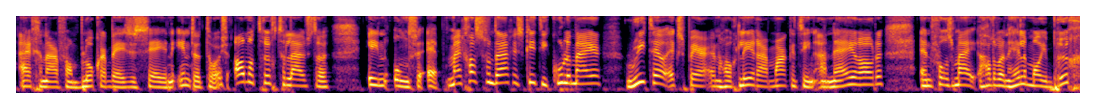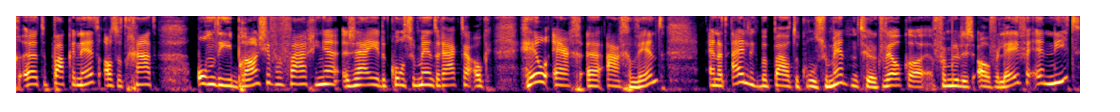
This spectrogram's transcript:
eigenaar van Blokker, BZC en Intertoys. Allemaal terug te luisteren in onze app. Mijn gast vandaag is Kitty Koelemeijer, retail-expert en hoogleraar marketing aan Nijrode. En volgens mij hadden we een hele mooie brug eh, te pakken net. Als het gaat om die branchevervagingen, zei je, de consument raakt daar ook heel erg uh, aan gewend. En uiteindelijk bepaalt de consument natuurlijk welke formules overleven en niet.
